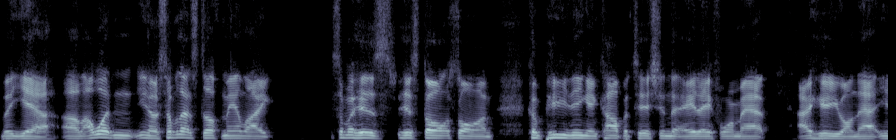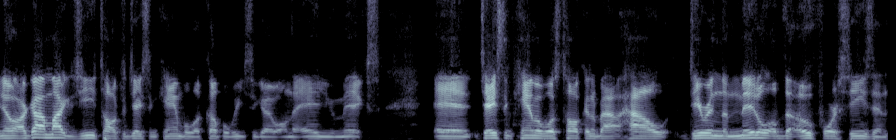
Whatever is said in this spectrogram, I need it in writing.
But yeah, um, I wasn't, you know, some of that stuff, man, like some of his his thoughts on competing and competition, the 8A format. I hear you on that. You know, our guy Mike G talked to Jason Campbell a couple weeks ago on the AU mix. And Jason Campbell was talking about how during the middle of the 04 season,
